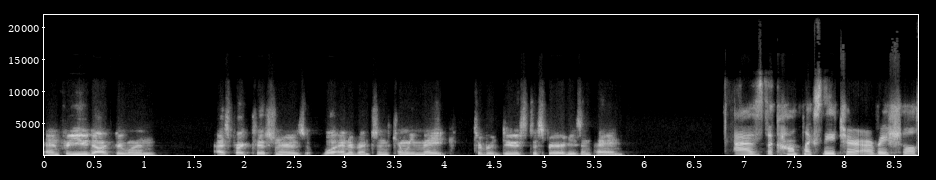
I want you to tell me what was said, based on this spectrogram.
And for you, Dr. Nguyen, as practitioners, what interventions can we make to reduce disparities in pain? As the complex nature of racial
